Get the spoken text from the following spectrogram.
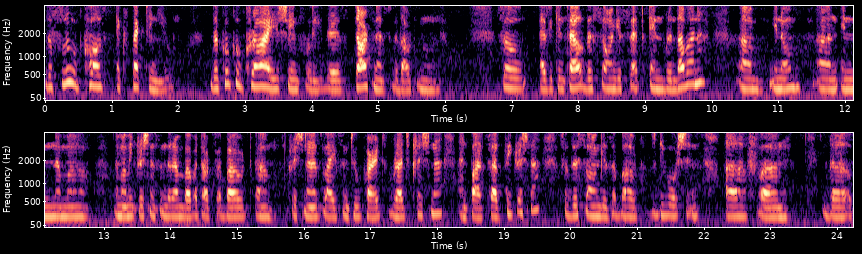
The flute calls expecting you. The cuckoo cries shamefully, there is darkness without moon. So as you can tell, this song is set in Vrindavan. Um, you know, and in Nama, Namami Krishna Sundaram Baba talks about um, Krishna's lives in two parts, Braj Krishna and Parthasarathi Krishna. So this song is about the devotion of um, the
